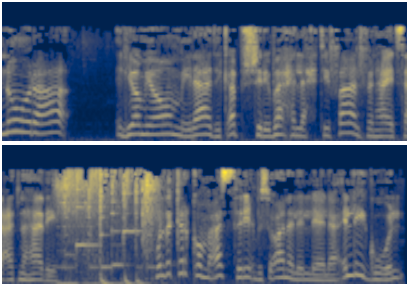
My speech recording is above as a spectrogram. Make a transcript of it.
نورة اليوم يوم ميلادك أبشري باحل الاحتفال في نهاية ساعتنا هذه. ونذكركم على السريع بسؤالنا لليلة اللي يقول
